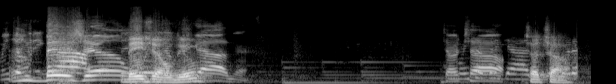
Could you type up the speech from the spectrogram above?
Muito um obrigada. beijão. Beijão, muito viu? Obrigada. Tchau, Muito tchau. obrigada. Tchau, tchau.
